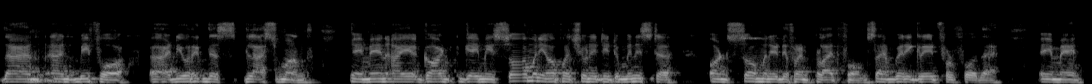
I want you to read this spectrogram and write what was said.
than and before uh, during this last month. Amen. I God gave me so many opportunity to minister on so many different platforms. I'm very grateful for that. Amen.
